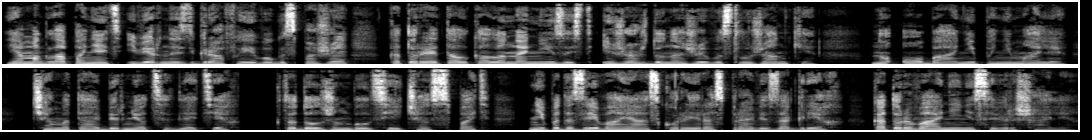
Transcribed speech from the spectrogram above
Я могла понять и верность графа и его госпоже, которая толкала на низость и жажду наживы служанки — но оба они понимали, чем это обернется для тех, кто должен был сейчас спать, не подозревая о скорой расправе за грех, которого они не совершали.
